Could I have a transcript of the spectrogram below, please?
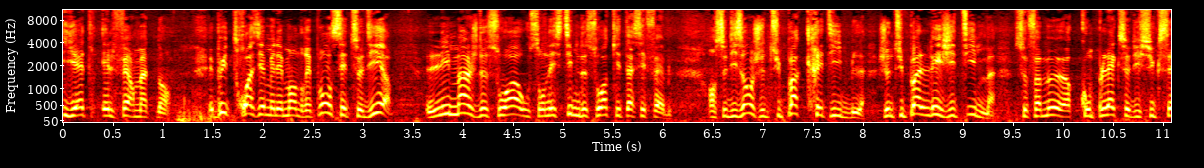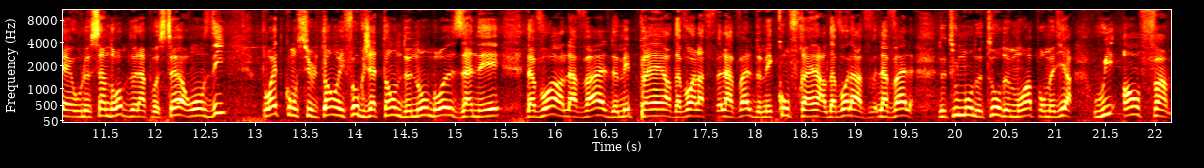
y être et le faire maintenant. Et puis, troisième élément de réponse, c'est de se dire l'image de soi ou son estime de soi qui est assez faible. En se disant je ne suis pas crédible, je ne suis pas légitime. Ce fameux complexe du succès ou le syndrome de l'imposteur où on se dit pour être consultant, il faut que j'attende de nombreuses années d'avoir l'aval de mes pères, d'avoir l'aval de mes confrères, d'avoir l'aval de tout le monde autour de moi pour me dire oui, enfin,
